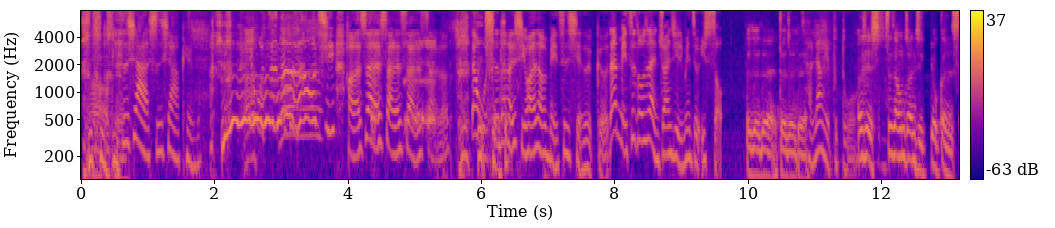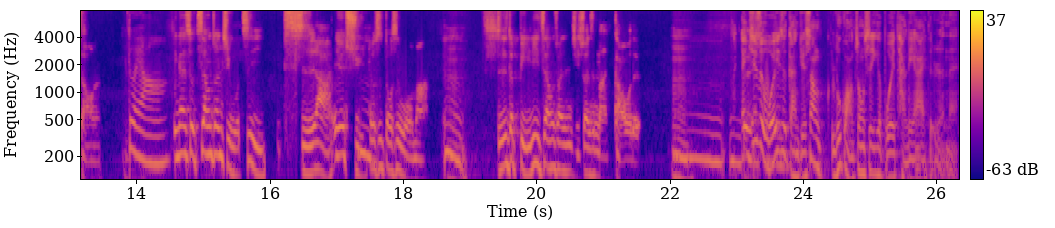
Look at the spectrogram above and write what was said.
私下私下可以吗？因为我真的很好奇。好了，算了算了算了算了。但我真的很喜欢他们每次写的歌，但每次都是在你专辑里面只有一首。对对对对对对，产量也不多，而且这张专辑又更少了。对啊，应该说这张专辑我自己词啊，因为曲都是都是我嘛，嗯，词的比例这张专辑算是蛮高的，嗯。哎、欸，其实我一直感觉上卢广仲是一个不会谈恋爱的人呢、欸，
